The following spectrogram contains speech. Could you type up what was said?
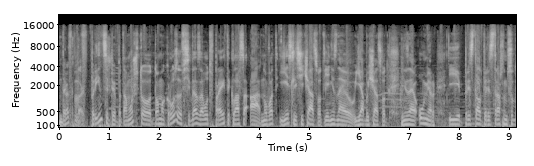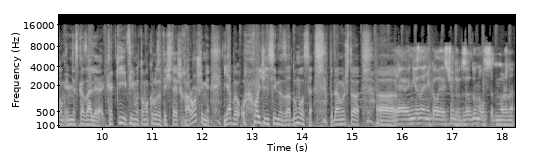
Так, как так? В принципе, потому что Тома Круза всегда зовут в проекты класса А. Но вот если сейчас, вот я не знаю, я бы сейчас вот, я не знаю, умер и предстал перед страшным судом, и мне сказали, какие фильмы Тома Круза ты считаешь хорошими, я бы очень сильно задумался, потому что... Э... Я не знаю, Николай, с чем ты задумался. Можно,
